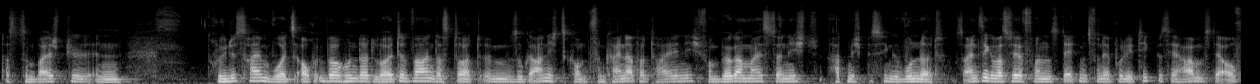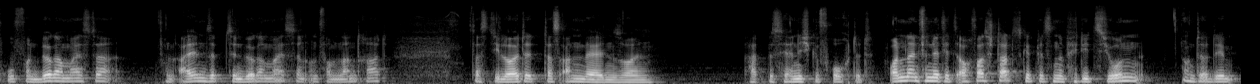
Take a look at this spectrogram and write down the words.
dass zum Beispiel in Rüdesheim, wo jetzt auch über 100 Leute waren, dass dort ähm, so gar nichts kommt. Von keiner Partei nicht, vom Bürgermeister nicht. Hat mich ein bisschen gewundert. Das Einzige, was wir von Statements von der Politik bisher haben, ist der Aufruf von Bürgermeister, von allen 17 Bürgermeistern und vom Landrat, dass die Leute das anmelden sollen. Hat bisher nicht gefruchtet. Online findet jetzt auch was statt. Es gibt jetzt eine Petition unter dem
